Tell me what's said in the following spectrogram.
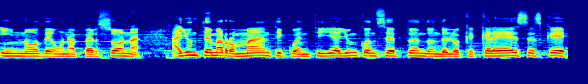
y no de una persona. Hay un tema romántico en ti, hay un concepto en donde lo que crees es que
